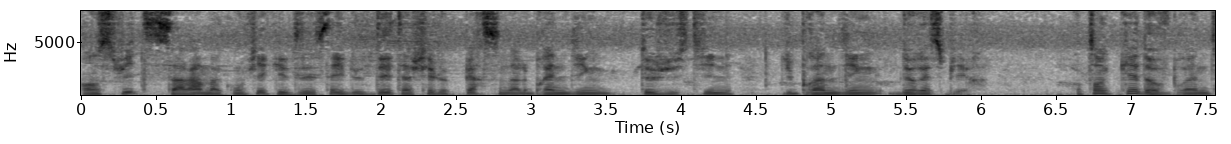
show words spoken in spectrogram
Ensuite, Sarah m'a confié qu'ils essayent de détacher le personal branding de Justine du branding de Respire. En tant qu'head of brand,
